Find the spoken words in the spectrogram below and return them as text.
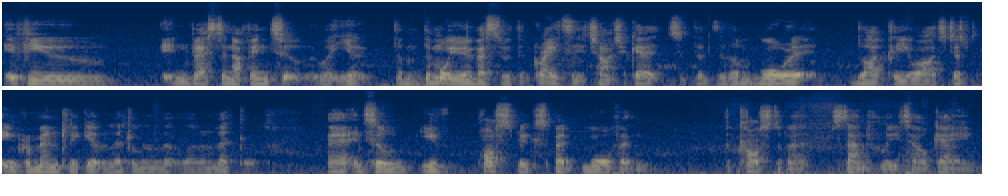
if you invest enough into it, you, the, the more you invest with, the greater the chance you get it. The, the more likely you are to just incrementally give a little and a little and a little uh, until you've possibly spent more than the cost of a standard retail game,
